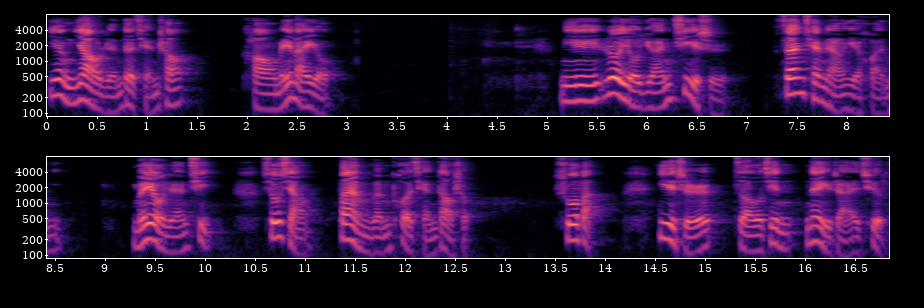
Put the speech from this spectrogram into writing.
硬要人的钱钞，好没来由！你若有元气时，三千两也还你；没有元气，休想半文破钱到手。”说罢，一直走进内宅去了。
